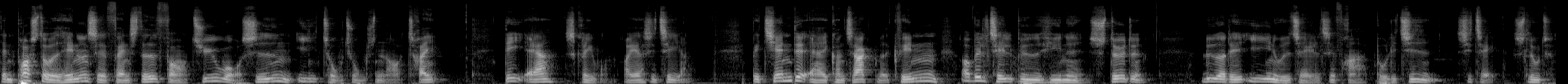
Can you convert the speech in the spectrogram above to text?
Den påståede hændelse fandt sted for 20 år siden i 2003. DR skriver, og jeg citerer, Betjente er i kontakt med kvinden og vil tilbyde hende støtte, lyder det i en udtalelse fra politiet. Citat slut.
